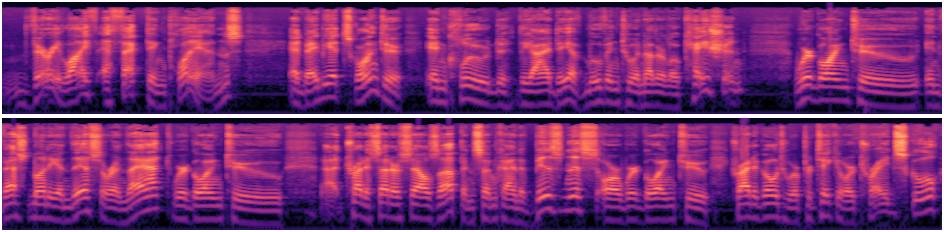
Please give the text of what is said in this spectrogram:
very life affecting plans. And maybe it's going to include the idea of moving to another location, we're going to invest money in this or in that. We're going to uh, try to set ourselves up in some kind of business, or we're going to try to go to a particular trade school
